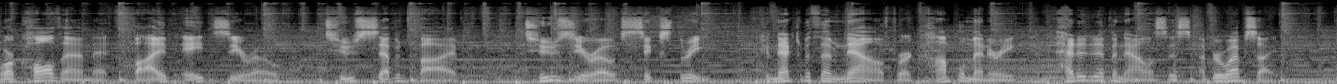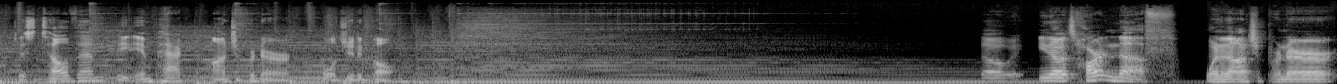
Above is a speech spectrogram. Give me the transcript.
or call them at 580 275 2063 Connect with them now for a complimentary, competitive analysis of your website. Just tell them the Impact Entrepreneur told you to call. So, you know, it's hard enough when an entrepreneur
